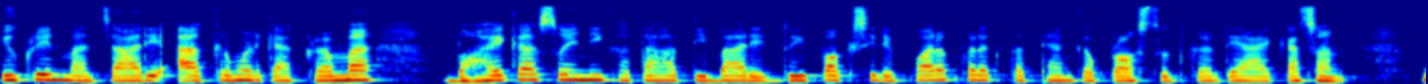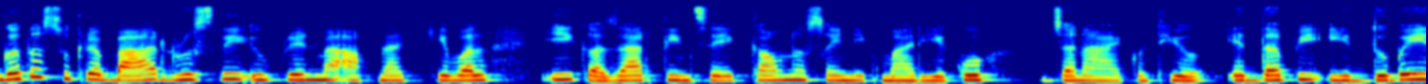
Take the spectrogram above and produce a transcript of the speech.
युक्रेनमा जारी आक्रमणका क्रममा भएका सैनिक हताहतीबारे दुई पक्षले फरक फरक तथ्याङ्क प्रस्तुत गर्दै आएका छन्। गत शुक्रबार रुसले युक्रेनमा आफ्ना केवल एक हजार तिन सय एकाउन्न सैनिक मारिएको जनाएको थियो। यद्यपि यी दुवै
